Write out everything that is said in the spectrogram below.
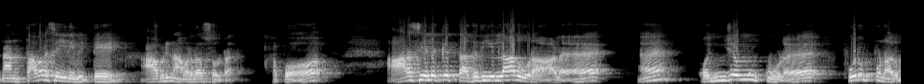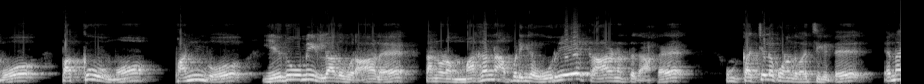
நான் தவறு செய்து விட்டேன் அப்படின்னு அவர் தான் சொல்றார். அப்போ அரசியலுக்கு தகுதி இல்லாத ஒரு ஆளை கொஞ்சமும் கூட பொறுப்புணர்வோ பக்குவமோ பண்போ எதுவுமே இல்லாத ஒரு ஆளை தன்னோட மகன் அப்படிங்கிற ஒரே காரணத்துக்காக உன் கட்சியில கொண்டு வந்து வச்சுக்கிட்டு ஏன்னா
